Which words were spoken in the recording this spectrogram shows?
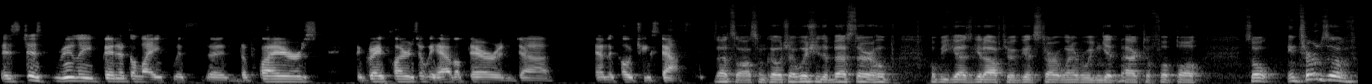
it's just really been a delight with the the players, the great players that we have up there, and uh, and the coaching staff. That's awesome, Coach. I wish you the best there. I hope hope you guys get off to a good start whenever we can get back to football. So, in terms of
